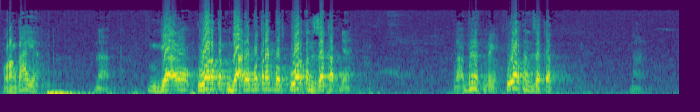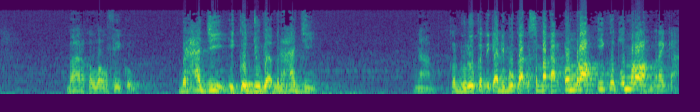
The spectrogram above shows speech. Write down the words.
orang kaya. Nah, enggak keluarkan enggak repot-repot keluarkan zakatnya. Enggak berat mereka, keluarkan zakat. Nah, barakallahu fikum. Berhaji, ikut juga berhaji. Nah, dulu ketika dibuka kesempatan umrah, ikut umrah mereka.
